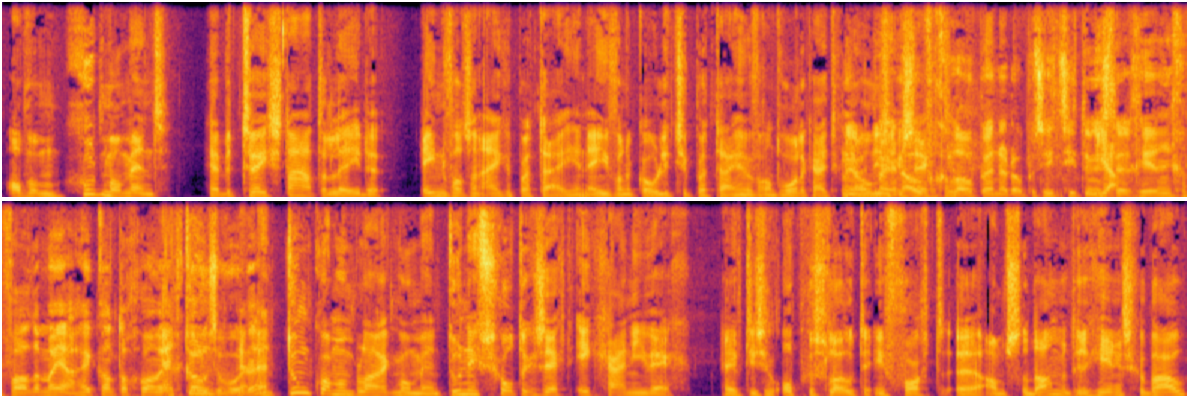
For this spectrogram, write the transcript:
Op een goed moment hebben twee statenleden een van zijn eigen partij en een van de coalitiepartijen hun verantwoordelijkheid genomen. Ja, die zijn overgelopen naar de oppositie, toen is de regering gevallen. Maar ja, hij kan toch gewoon weer gekozen worden? en toen kwam een belangrijk moment. Toen heeft Schotten gezegd, ik ga niet weg. Heeft hij zich opgesloten in Fort uh, Amsterdam, het regeringsgebouw...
